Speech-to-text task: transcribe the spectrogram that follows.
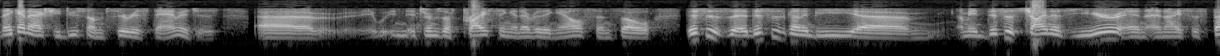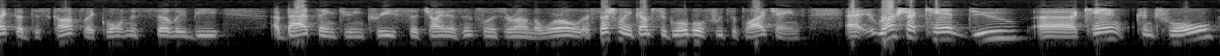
they can actually do some serious damages uh, in, in terms of pricing and everything else. And so this is uh, this is going to be. Um, I mean, this is China's year, and and I suspect that this conflict won't necessarily be a bad thing to increase uh, China's influence around the world, especially when it comes to global food supply chains. Uh, Russia can't do, uh, can't control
